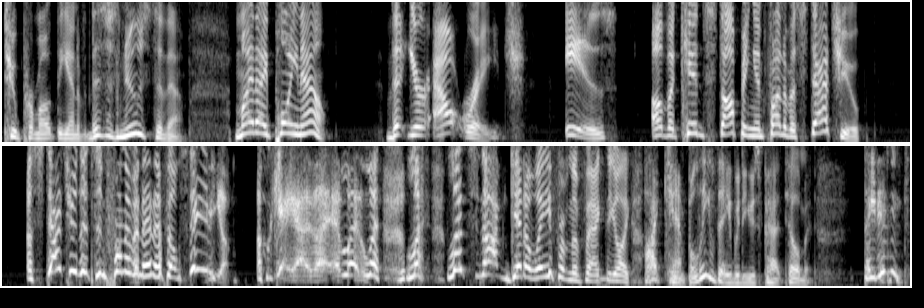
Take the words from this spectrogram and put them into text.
to promote the NFL. This is news to them. Might I point out that your outrage is of a kid stopping in front of a statue, a statue that's in front of an NFL stadium. Okay, uh, let, let, let, let's not get away from the fact that you're like, I can't believe they would use Pat Tillman. They didn't.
